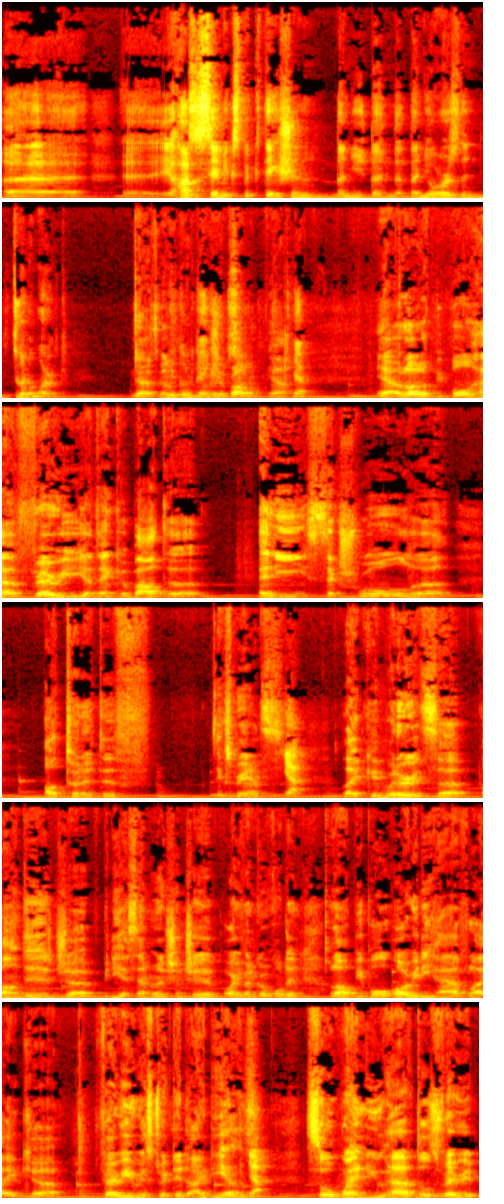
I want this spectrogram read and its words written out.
uh, uh, has the same expectation than you than, than yours, then it's gonna work. Yeah, it's gonna, gonna be a problem. Yeah. Yeah. Yeah, a lot of people have very, I think, about uh, any sexual uh, alternative experience. Yeah. Like whether it's uh, bondage, uh, BDSM relationship, or even cuckolding, a lot of people already have like uh, very restricted ideas. Yeah. So when you have those very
